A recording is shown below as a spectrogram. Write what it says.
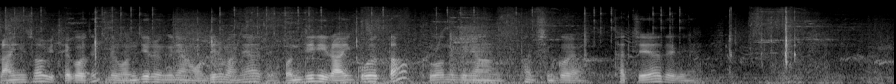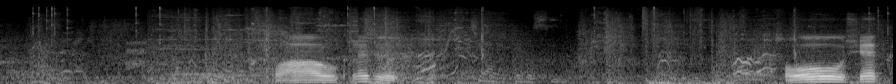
라인 수업이 되거든? 근데 원딜은 그냥 원딜만 해야 돼. 원딜이 라인 꼬였다? 그거는 그냥 판진 거야. 다찌 해야 돼 그냥. 와우 클레드 제압되었습니다. 오, 쉣.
